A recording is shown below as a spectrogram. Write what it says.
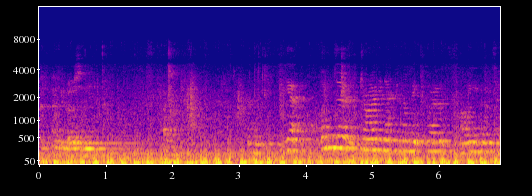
Thank you, Rose. Any Yeah, under driving economic growth, are you going to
